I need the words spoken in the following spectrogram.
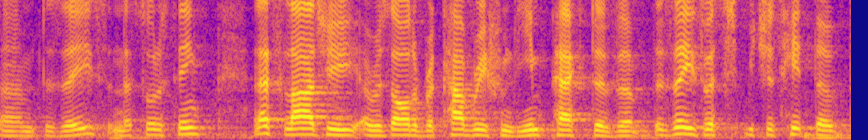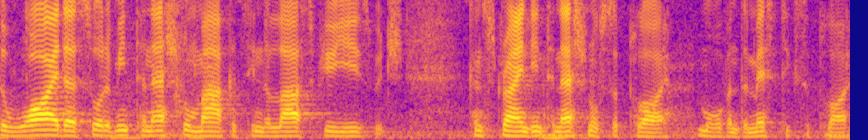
um disease and that sort of thing. And that's largely a result of recovery from the impact of um, disease which, which, has hit the, the wider sort of international markets in the last few years, which constrained international supply more than domestic supply.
